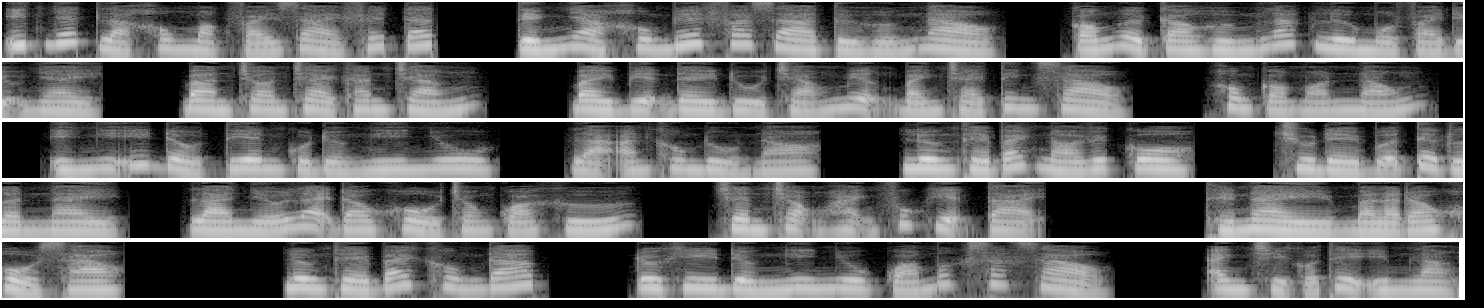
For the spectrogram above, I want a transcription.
ít nhất là không mặc váy dài phết đất. Tiếng nhạc không biết phát ra từ hướng nào, có người cao hứng lắc lư một vài điệu nhảy. Bàn tròn trải khăn trắng, bày biện đầy đủ tráng miệng bánh trái tinh xảo không có món nóng ý nghĩ đầu tiên của đường nghi nhu là ăn không đủ no. Lương thế bách nói với cô, chủ đề bữa tiệc lần này là nhớ lại đau khổ trong quá khứ, trân trọng hạnh phúc hiện tại. Thế này mà là đau khổ sao? Lương thế bách không đáp, đôi khi đường nghi nhu quá mức sắc sảo, anh chỉ có thể im lặng.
